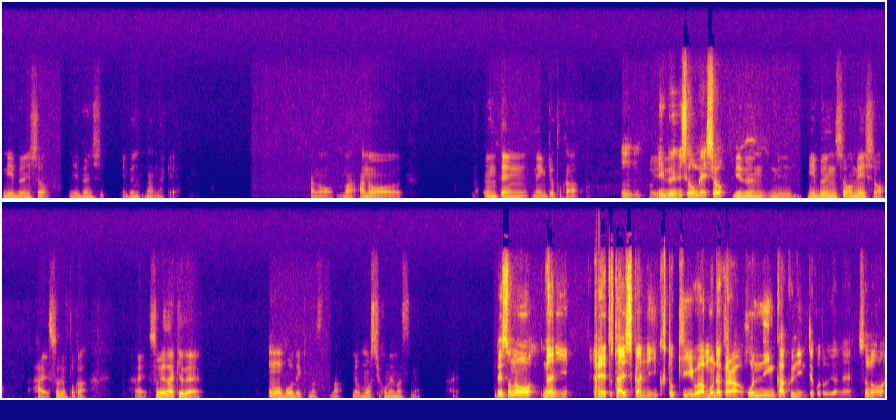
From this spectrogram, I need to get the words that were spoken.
身分証、身分証、身分、なんだっけ？あの、まあ、あの、運転免許とか、うんそういう身分証明書。身分、身身分証明書、はい、それとか、はい、それだけでうん応募できます。まあ、申し込めますね。で、その、何？えっ、と、大使館に行くときは、もうだから本人確認ってことだよね。その、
